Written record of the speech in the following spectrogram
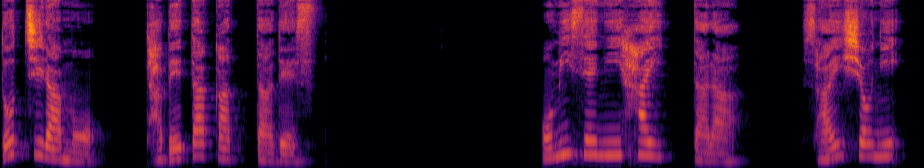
どちらも食べたかったです。お店に入ったら最初に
